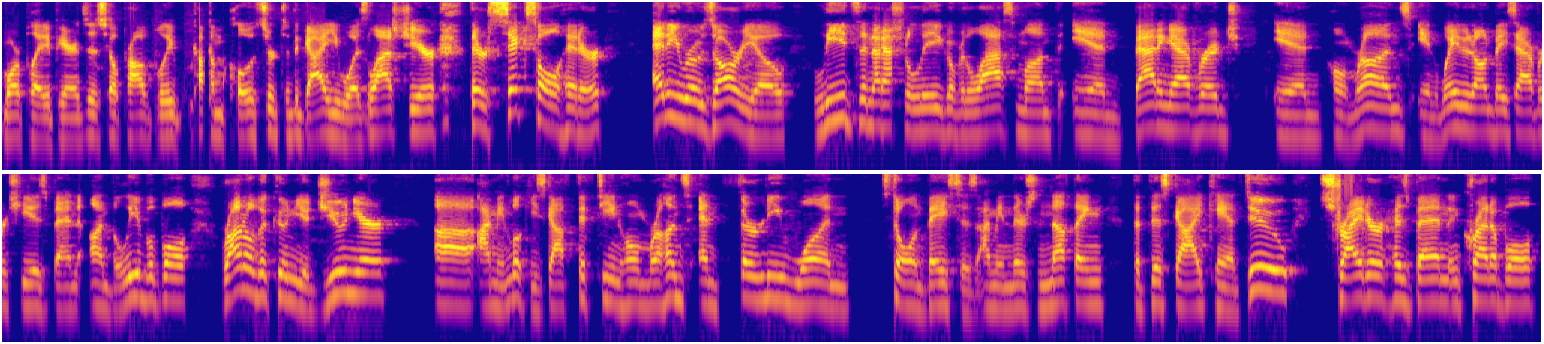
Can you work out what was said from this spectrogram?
more plate appearances, he'll probably come closer to the guy he was last year. Their six hole hitter, Eddie Rosario, leads the National League over the last month in batting average in home runs, in weighted on base average. He has been unbelievable. Ronald Acuna Jr., uh, I mean, look, he's got 15 home runs and 31 stolen bases. I mean, there's nothing that this guy can't do. Strider has been incredible.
